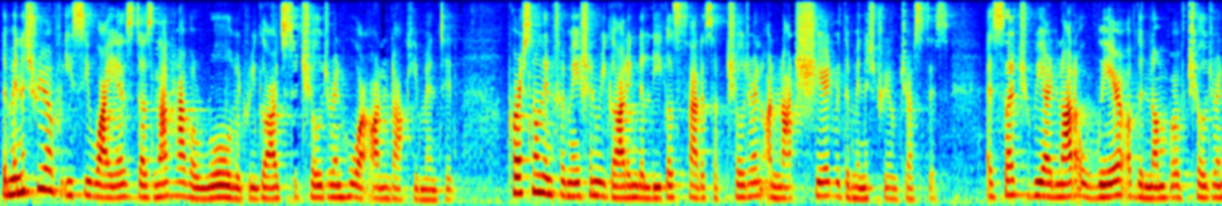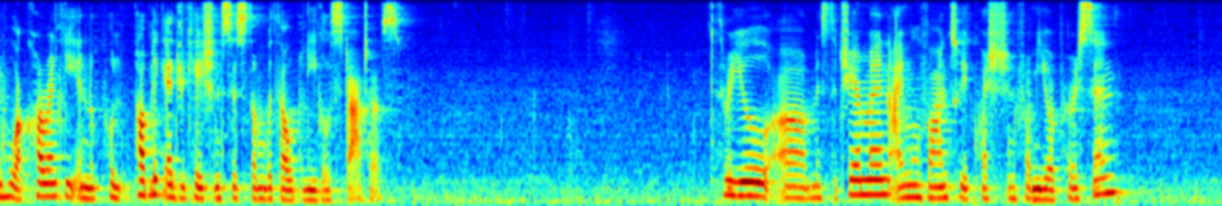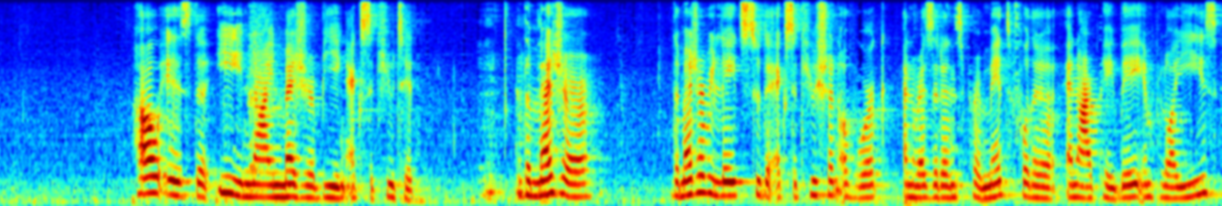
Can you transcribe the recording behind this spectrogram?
The Ministry of ECYS does not have a role with regards to children who are undocumented. Personal information regarding the legal status of children are not shared with the Ministry of Justice. As such, we are not aware of the number of children who are currently in the public education system without legal status. Through you, uh, Mr. Chairman, I move on to a question from your person. How is the E9 measure being executed? The measure the measure relates to the execution of work and residence permit for the NRPB employees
